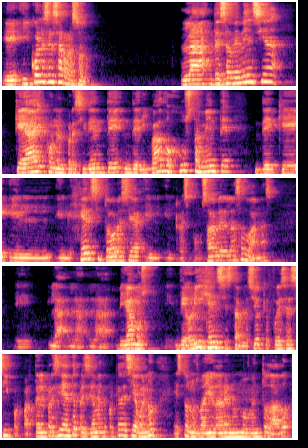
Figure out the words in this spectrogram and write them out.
Eh, ¿Y cuál es esa razón? La desavenencia que hay con el presidente derivado justamente de que el, ejército ahora sea el, responsable de las aduanas, eh, la, digamos, de origen se estableció que fuese así por parte del presidente, precisamente porque decía, bueno, esto nos va a ayudar en un momento dado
